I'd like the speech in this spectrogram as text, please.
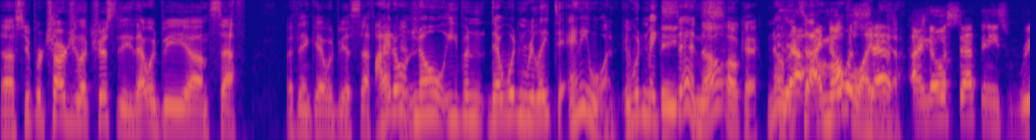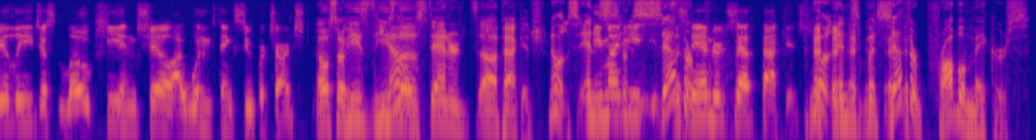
Uh, supercharged electricity, that would be um, Seth. I think that would be a Seth. I don't know even that wouldn't relate to anyone. It wouldn't make The- sense. No, okay. No, yeah, that's an I know awful a Seth. idea. I know a Seth, and he's really just low key and chill. I wouldn't think supercharged. Oh, so he's he's No. the standard uh, package. No, and He might be Seth the are standard Seth package. no, and but Seth are problem makers.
